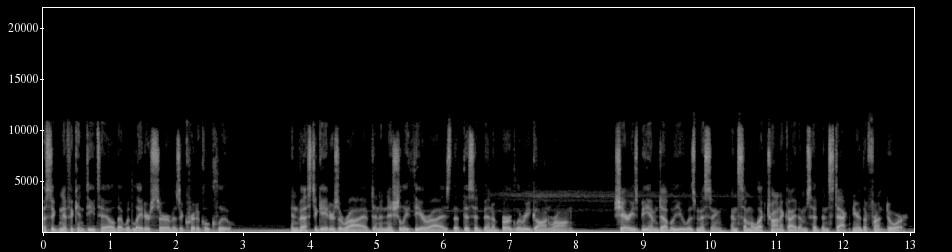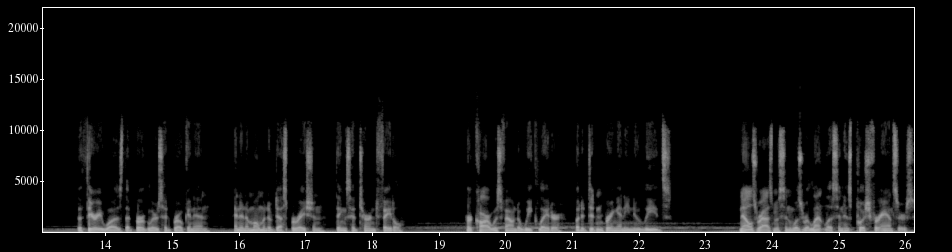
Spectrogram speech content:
a significant detail that would later serve as a critical clue. Investigators arrived and initially theorized that this had been a burglary gone wrong. Sherri's BMW was missing, and some electronic items had been stacked near the front door. The theory was that burglars had broken in, and in a moment of desperation, things had turned fatal. Her car was found a week later, but it didn't bring any new leads. Nels Rasmussen was relentless in his push for answers.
